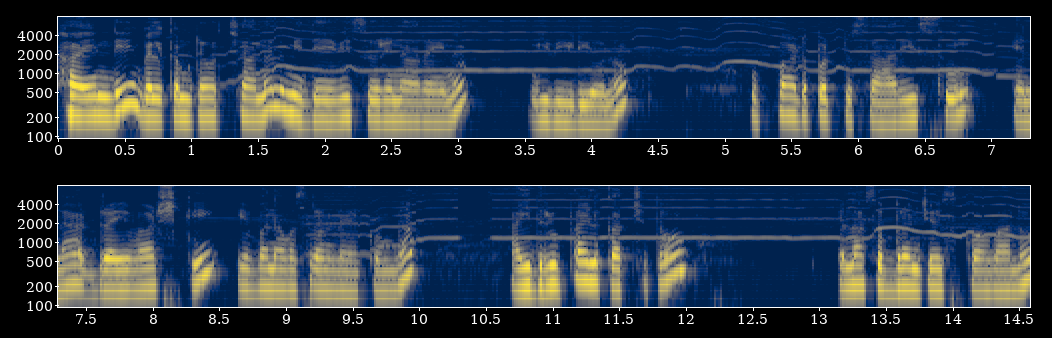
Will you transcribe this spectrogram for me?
హాయ్ అండి వెల్కమ్ టు అవర్ ఛానల్. మీ దేవి సూర్యనారాయణ ఈ వీడియోలో. ఉప్పాడ పట్టు శారీస్ని ఎలా డ్రై వాష్కి ఇవ్వనవసరం లేకుండా ఐదు రూపాయల ఖర్చుతో ఎలా శుభ్రం చేసుకోవాలో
